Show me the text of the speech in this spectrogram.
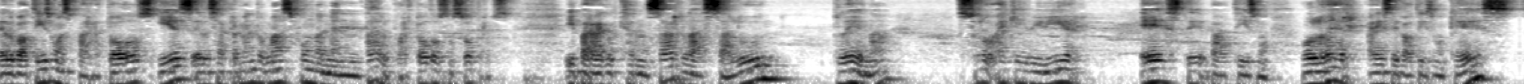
El bautismo es para todos y es el sacramento más fundamental por todos nosotros. Y para alcanzar la salud plena, solo hay que vivir este bautismo, volver a este bautismo que es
